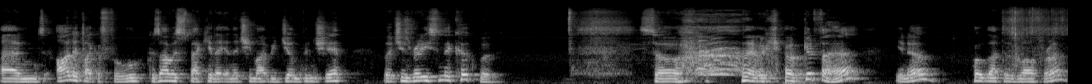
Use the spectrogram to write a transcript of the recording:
and I looked like a fool because I was speculating that she might be jumping ship, but she's releasing the cookbook. So there we go. Good for her. You know, hope that does well for her.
